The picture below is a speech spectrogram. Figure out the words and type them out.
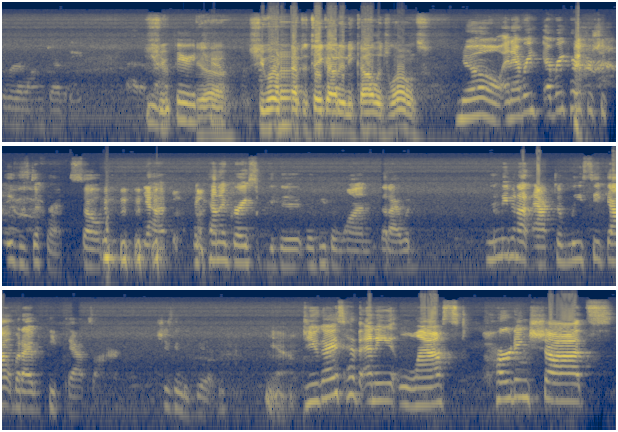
career longevity ahead of Yeah, her. very yeah. true. She won't have to take out any college loans. no and every every character she plays is different so yeah mckenna grace would be the would be the one that i would maybe not actively seek out but i would keep tabs on her she's gonna be good Yeah. do you guys have any last parting shots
